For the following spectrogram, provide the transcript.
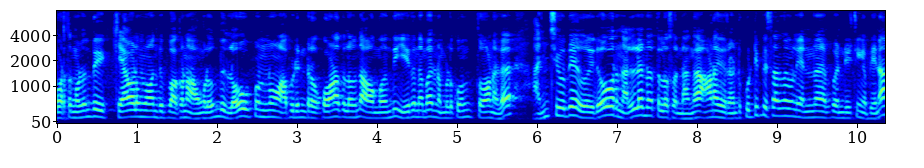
ஒருத்தவங்க வந்து கேவலமாக வந்து பார்க்கணும் அவங்கள வந்து லவ் பண்ணணும் அப்படின்ற கோணத்தில் வந்து அவங்க வந்து இருந்த மாதிரி நம்மளுக்கு வந்து தோணலை. அஞ்சு வந்து ஏதோ ஒரு நல்ல எண்ணத்தில் சொன்னாங்க. ஆனால் ரெண்டு குட்டி பிசாதவங்க என்ன பண்ணிச்சிங்க அப்படின்னா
